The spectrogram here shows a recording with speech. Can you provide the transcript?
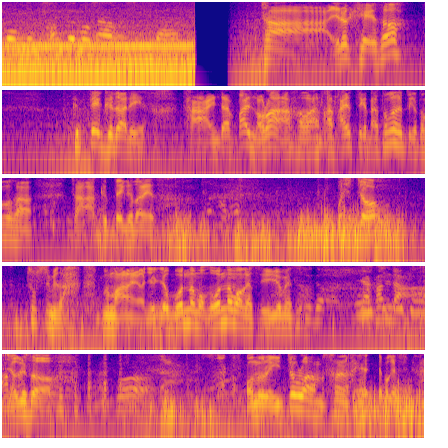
지금 부모님 성대모사 하고 있습니다. 자, 이렇게 해서 그때 그 자리에서 다 이제 빨리 놀아. 와, 다, 다 했으니까 다 동영상 찍어 동영상. 자, 그때 그 자리에서 멋있죠? 춥습니다. 눈 많아요. 여기 못 넘어 못 넘어가겠어요. 위험해서. 여기서 오늘은 이쪽으로 한번 산을 해- 해보겠습니다.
